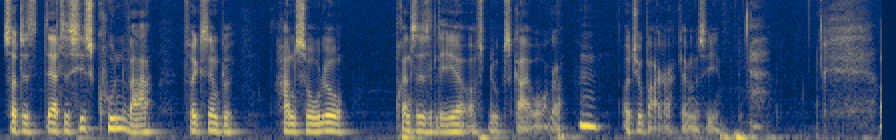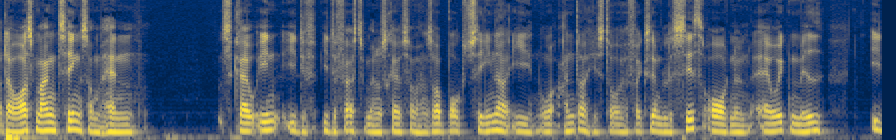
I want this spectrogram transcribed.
Så det, der til sidst kun var for eksempel Han Solo, Prinsesse Leia og Luke Skywalker. Mm. Og Chewbacca, kan man sige. Og der var også mange ting, som han skrev ind i det, i det første manuskript, som han så brugte senere i nogle andre historier. For eksempel Sith-ordenen er jo ikke med i,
